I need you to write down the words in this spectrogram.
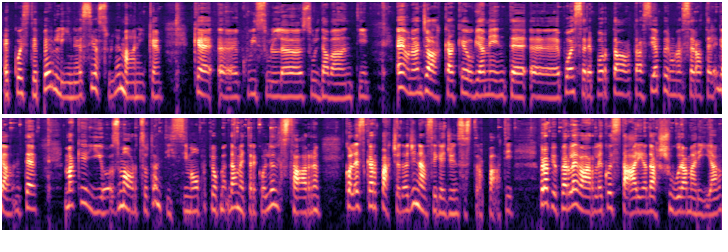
e queste perline sia sulle maniche che eh, qui sul, sul, davanti. È una giacca che ovviamente eh, può essere portata sia per una serata elegante, ma che io smorzo tantissimo proprio da mettere con le star, con le scarpacce da ginnastica e i jeans strappati, proprio per levarle quest'aria da Shura Maria.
